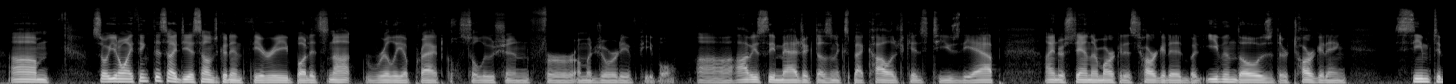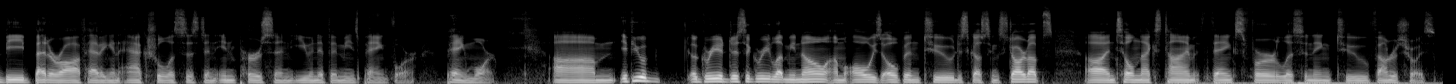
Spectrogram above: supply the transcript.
Um, so, you know, I think this idea sounds good in theory, but it's not really a practical solution for a majority of people. Uh, obviously, Magic doesn't expect college kids to use the app. I understand their market is targeted, but even those they're targeting seem to be better off having an actual assistant in person, even if it means paying for paying more. Um, if you agree or disagree, let me know. I'm always open to discussing startups. Uh, until next time, thanks for listening to Founder's Choice.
